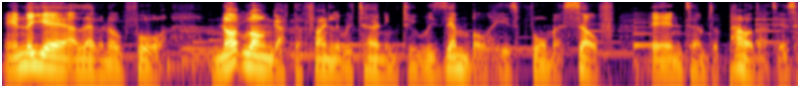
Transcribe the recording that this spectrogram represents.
In the year 1104, not long after finally returning to resemble his former self, in terms of power that is,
